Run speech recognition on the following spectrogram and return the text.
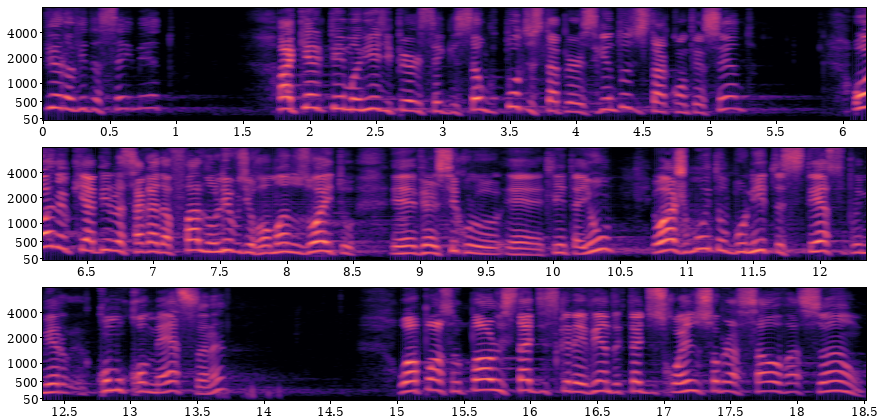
Viram a vida sem medo. Aquele que tem mania de perseguição, que tudo está perseguindo, tudo está acontecendo. Olha o que a Bíblia Sagrada fala no livro de Romanos 8, eh, versículo eh, 31. Eu acho muito bonito esse texto, primeiro, como começa, né? O apóstolo Paulo está descrevendo, está discorrendo sobre a salvação,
